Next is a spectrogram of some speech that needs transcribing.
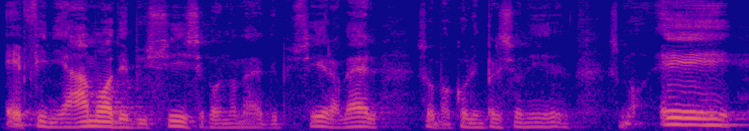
e finiamo a Debussy, secondo me, Debussy, Ravel, insomma, con l'impressionismo. E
